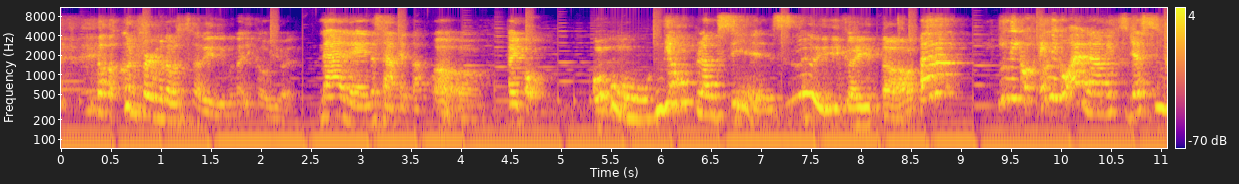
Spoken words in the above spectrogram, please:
Confirm mo naman sa sarili mo na ikaw yun. Nale, nasakit ako. Oo. Ay, oh. Oo, hindi ako plug, sis. Uy, ikaw ito. Hindi ko, hindi ko alam, it's just...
